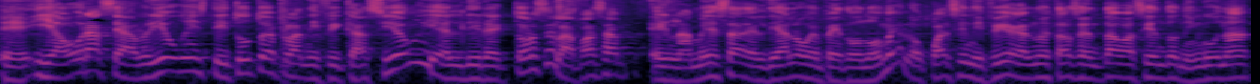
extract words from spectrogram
Eh, y ahora se abrió un instituto de planificación y el director se la pasa en la mesa del diálogo en Penonomé, lo cual significa que él no está sentado haciendo ninguna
